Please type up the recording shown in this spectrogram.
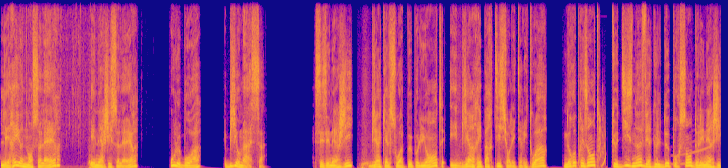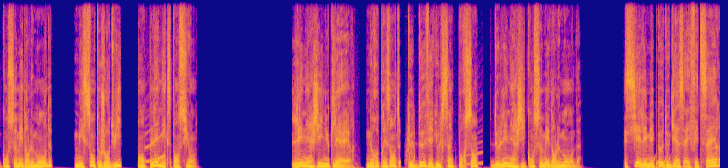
les rayonnements solaires, énergie solaire, ou le bois, biomasse. Ces énergies, bien qu'elles soient peu polluantes et bien réparties sur les territoires, ne représentent que 19,2% de l'énergie consommée dans le monde, mais sont aujourd'hui en pleine expansion. L'énergie nucléaire ne représente que 2,5% de l'énergie consommée dans le monde. Si elle émet peu de gaz à effet de serre,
